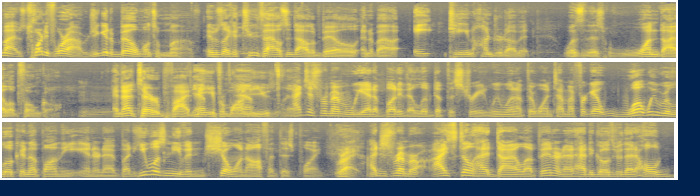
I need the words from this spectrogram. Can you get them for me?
in mind, it was 24 hours. You get a bill once a month. It was like a $2,000 bill, and about 1800 of it was this one dial up phone call. And that terrified me from wanting to use it. I just remember we had a buddy that lived up the street. We went up there one time. I forget what we were looking up on the internet, but he wasn't even showing off at this point. Right. I just remember I still had dial up internet, had to go through that whole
